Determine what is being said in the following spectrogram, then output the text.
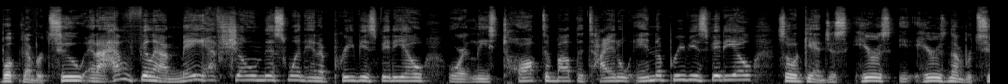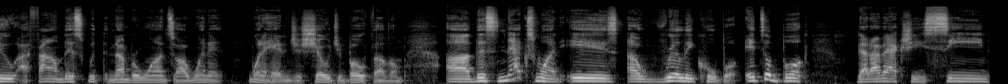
book number two. And I have a feeling I may have shown this one in a previous video or at least talked about the title in a previous video. So again, just here's here's number two. I found this with the number one, so I went it went ahead and just showed you both of them. Uh, this next one is a really cool book. It's a book that I've actually seen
